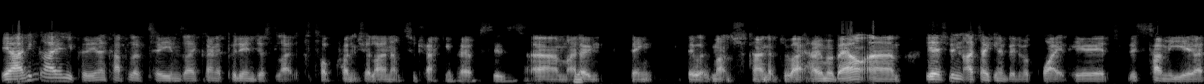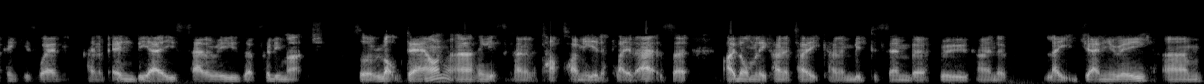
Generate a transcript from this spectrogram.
Yeah, I think I only put in a couple of teams. I kind of put in just like the top cruncher lineups for tracking purposes. Um, I Yep. don't think there was much kind of to write home about. Um, yeah, it's been I've taken a bit of a quiet period. This time of year, I think, is when kind of NBA salaries are pretty much sort of locked down. And I think it's kind of a tough time of year to play that. So I normally kind of take kind of mid December through kind of late January, um,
